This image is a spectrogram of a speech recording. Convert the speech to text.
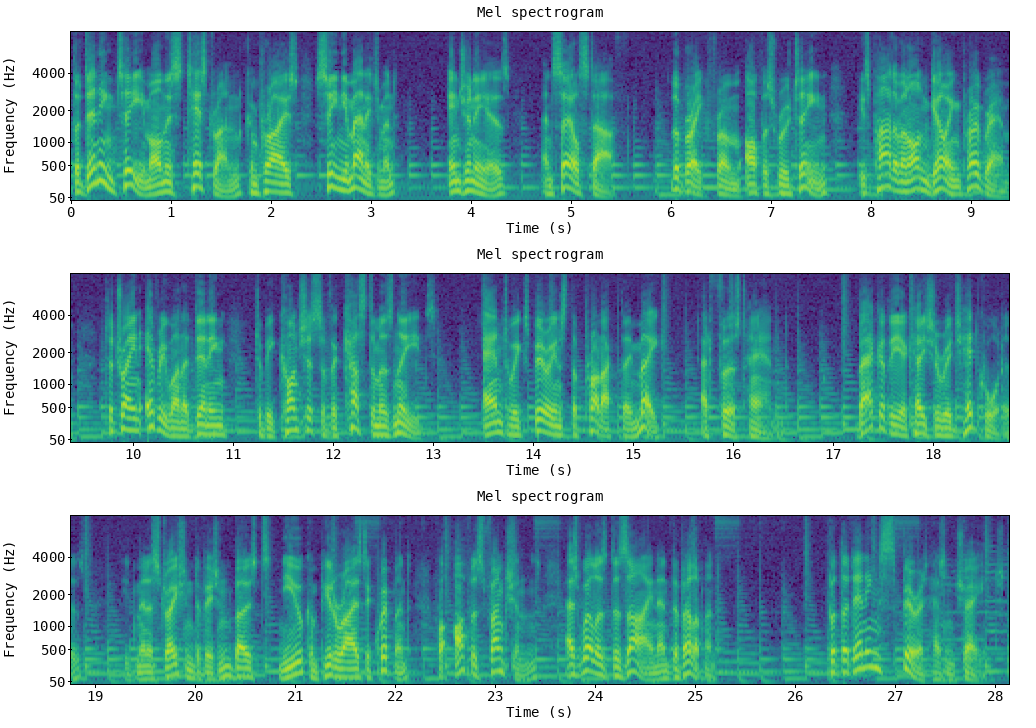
The Denning team on this test run comprised senior management, engineers and sales staff. The break from office routine is part of an ongoing program to train everyone at Denning to be conscious of the customer's needs and to experience the product they make at first hand. Back at the Acacia Ridge headquarters, the Administration Division boasts new computerized equipment for office functions as well as design and development. But the Denning spirit hasn't changed.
